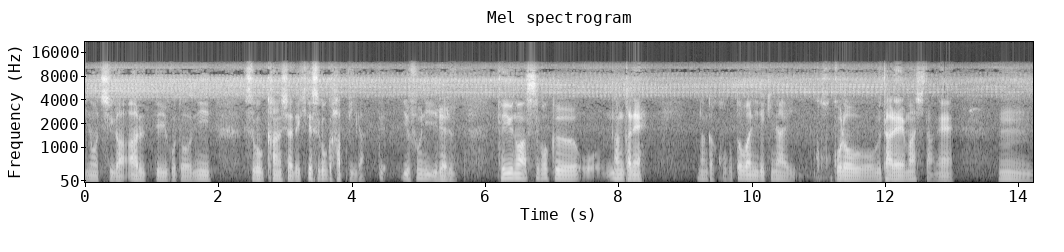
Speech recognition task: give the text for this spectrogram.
命があるっていうことに、すごく感謝できてすごくハッピーだっていう風に入れるっていうのはすごくなんかねなんか言葉にできない心を打たれましたね。うん。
